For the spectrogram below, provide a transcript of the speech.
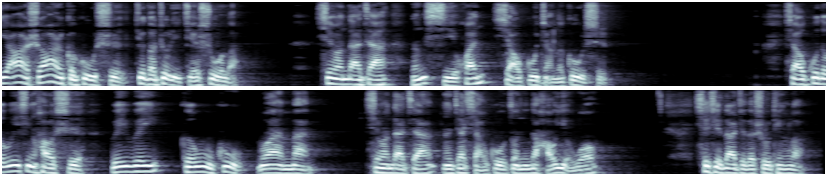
第二十二个故事就到这里结束了。希望大家能喜欢小顾讲的故事。小顾的微信号是微微歌舞顾慢慢，希望大家能加小顾做您的好友哦。谢谢大家的收听了。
